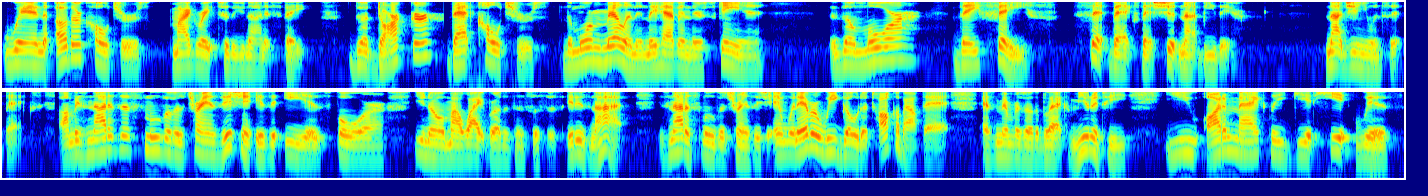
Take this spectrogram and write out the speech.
when other cultures migrate to the United States, the darker that cultures, the more melanin they have in their skin, the more they face setbacks that should not be there. Not genuine setbacks. Um, it's not as smooth of a transition as it is for, you know, my white brothers and sisters. It is not. It's not as smooth a transition. And whenever we go to talk about that as members of the black community, you automatically get hit with,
